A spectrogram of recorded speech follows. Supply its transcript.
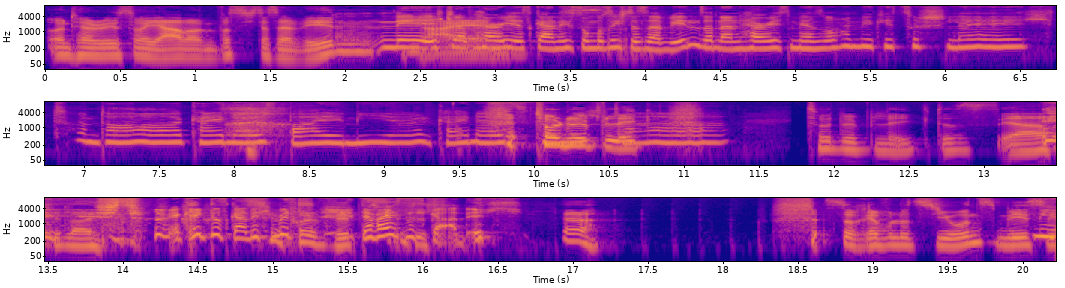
und Harry ist so ja, aber muss ich das erwähnen? Nee, ich glaube, Nein. Harry ist gar nicht so, muss ich das erwähnen, sondern Harry ist mehr so, oh, mir geht's so schlecht und oh, keiner ist bei mir, keiner ist Tunnelblick. Da. Tunnelblick, das ist ja vielleicht Er kriegt das gar nicht mit. Der weiß es gar nicht. ja so revolutionsmäßig Mir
